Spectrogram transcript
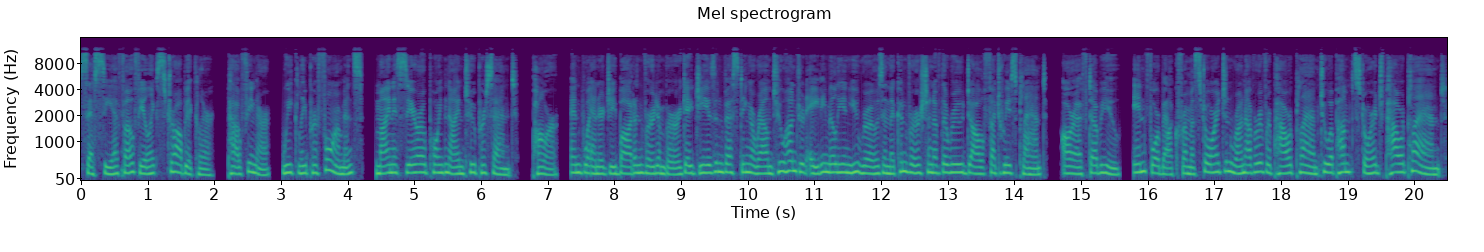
says CFO Felix Strohbichler. Palfinger, weekly performance, minus 0.92%. Porr, and Energy Baden-Württemberg AG is investing around 280 million euros in the conversion of the Rudolf Fettweis plant, RFW, in Forbach from a storage and run-of-river power plant to a pumped storage power plant.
